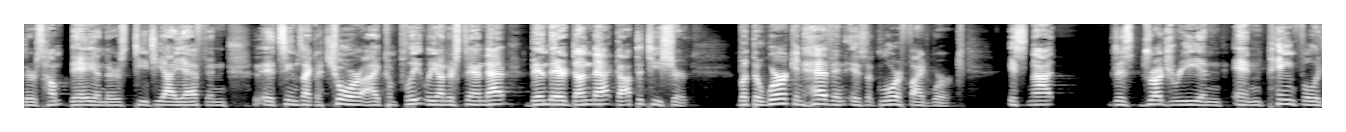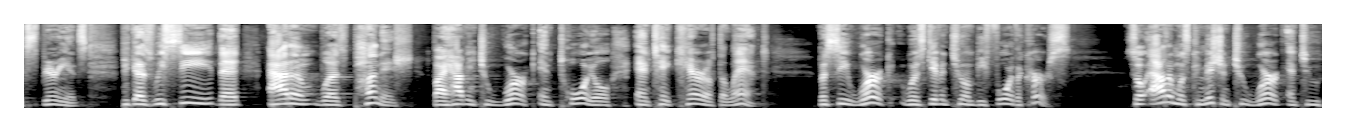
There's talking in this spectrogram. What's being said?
there's hump day and there's TGIF and it seems like a chore. I completely understand that. Been there, done that, got the t shirt. But the work in heaven is a glorified work. It's not this drudgery and, and painful experience because we see that Adam was punished by having to work and toil and take care of the land. But see, work was given to him before the curse. So Adam was commissioned to work and to,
